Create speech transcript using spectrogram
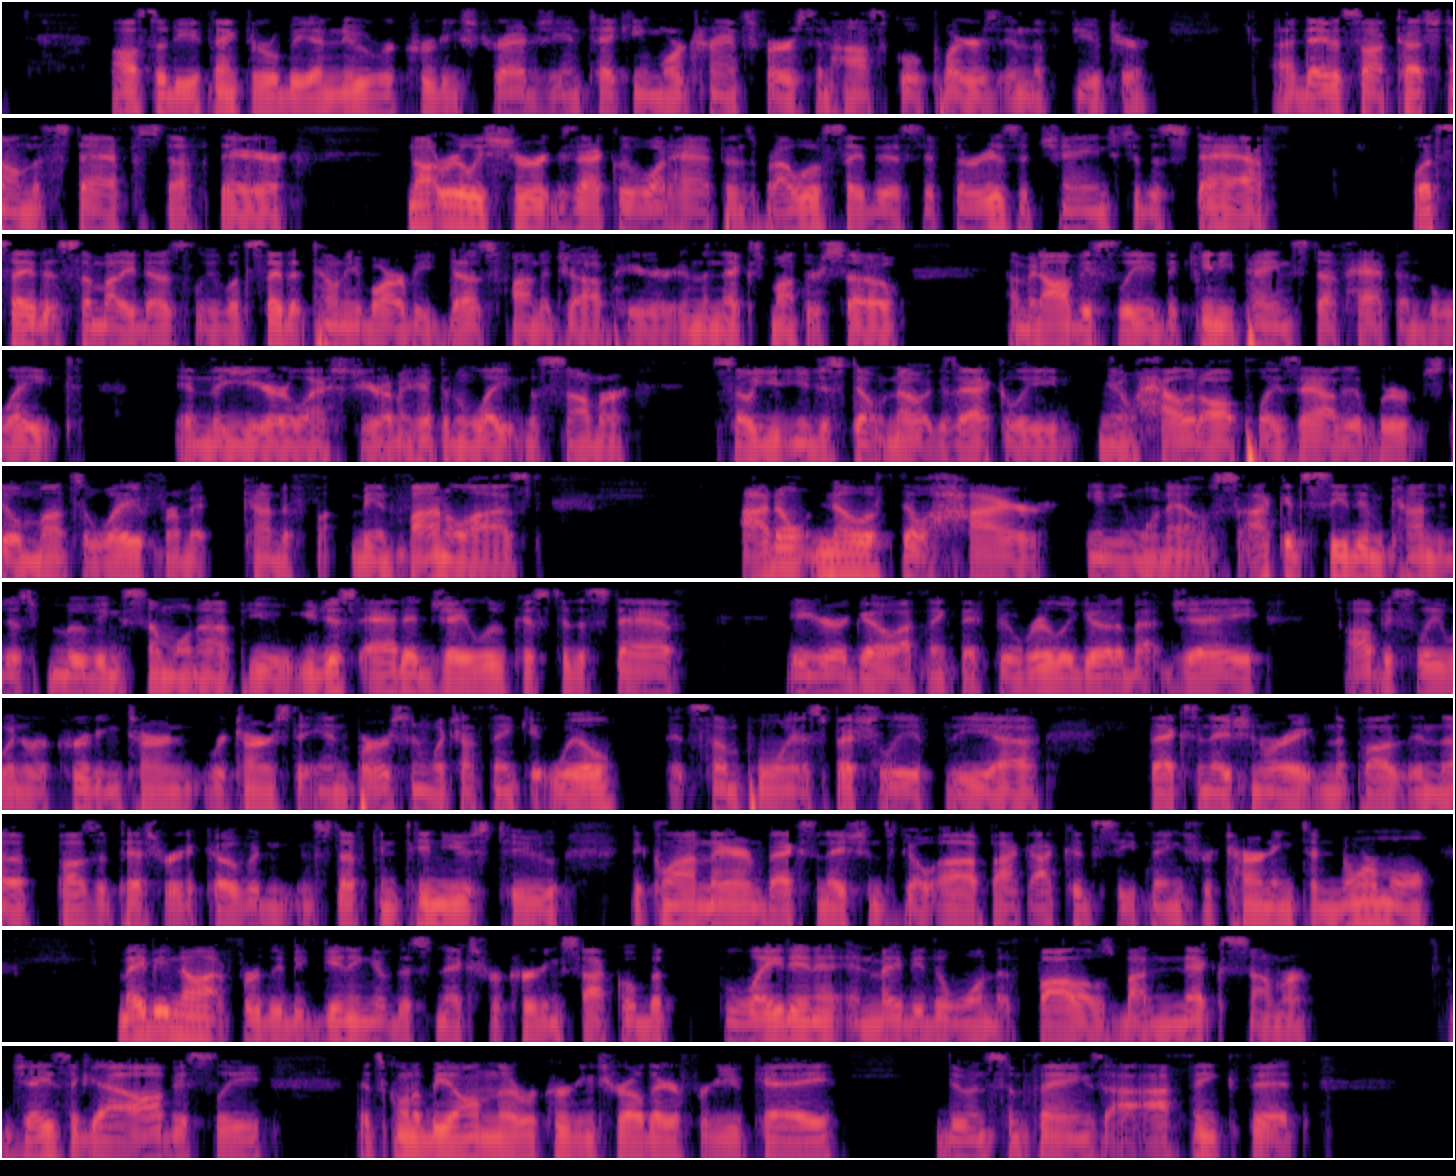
Also, do you think there will be a new recruiting strategy in taking more transfers than high school players in the future? Uh, David, so I touched on the staff stuff there. Not really sure exactly what happens, but I will say this: if there is a change to the staff, let's say that somebody does leave. Let's say that Tony Barbee does find a job here in the next month or so. I mean, obviously the Kenny Payne stuff happened late in the year last year. I mean, it happened late in the summer. So you, you just don't know exactly, you know, how it all plays out. It, we're still months away from it kind of being finalized. I don't know if they'll hire anyone else. I could see them kind of just moving someone up. You you just added Jay Lucas to the staff a year ago. I think they feel really good about Jay. Obviously, when recruiting turn returns to in person, which I think it will at some point, especially if the uh, vaccination rate and the pos- and the positive test rate of COVID and stuff continues to decline there, and vaccinations go up, I, I could see things returning to normal. Maybe not for the beginning of this next recruiting cycle, but late in it, and maybe the one that follows by next summer. Jay's a guy, obviously, that's going to be on the recruiting trail there for UK, doing some things. I, I think that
